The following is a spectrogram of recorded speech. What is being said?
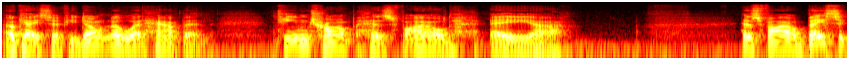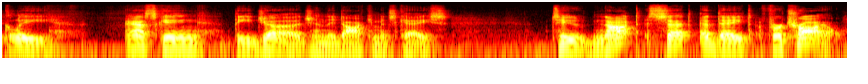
Okay, so if you don't know what happened, Team Trump has filed a uh, has filed basically asking the judge in the documents case to not set a date for trial,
